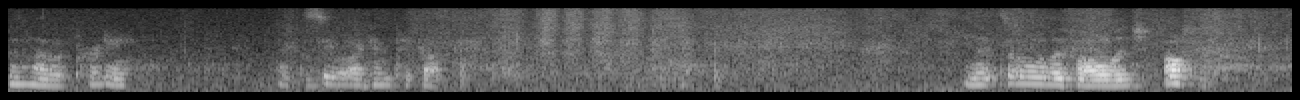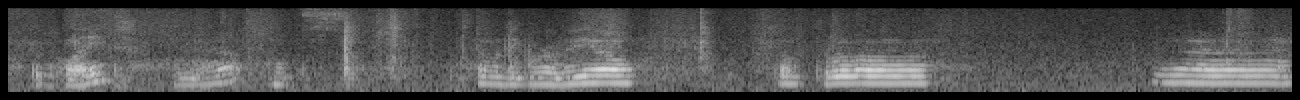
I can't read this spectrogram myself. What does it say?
Doesn't that look pretty? Let's see what I can pick up. And that's all the foliage off the plate. Now let's have a big reveal. Da -da. Yeah.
